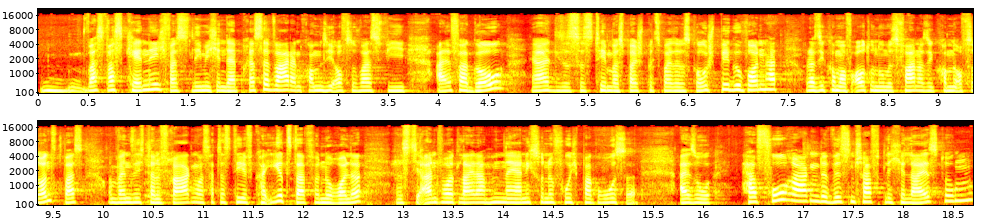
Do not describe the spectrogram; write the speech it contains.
was, was kenne ich, was nehme ich in der Presse wahr, dann kommen Sie auf sowas wie AlphaGo, ja, dieses System, was beispielsweise das Go-Spiel gewonnen hat, oder Sie kommen auf autonomes Fahren, oder Sie kommen auf sonst was. Und wenn Sie sich dann fragen, was hat das DFKI jetzt da für eine Rolle, dann ist die Antwort leider, hm, naja, nicht so eine furchtbar große. Also hervorragende wissenschaftliche Leistungen,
